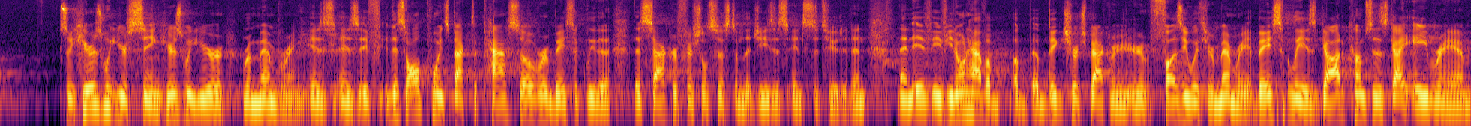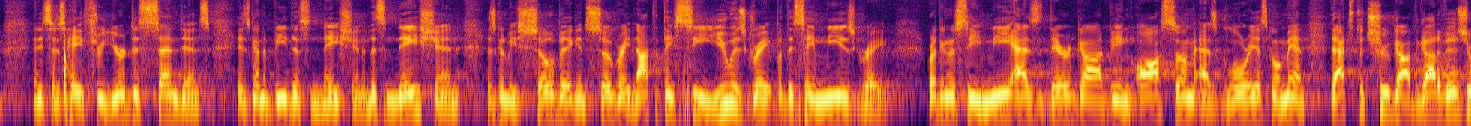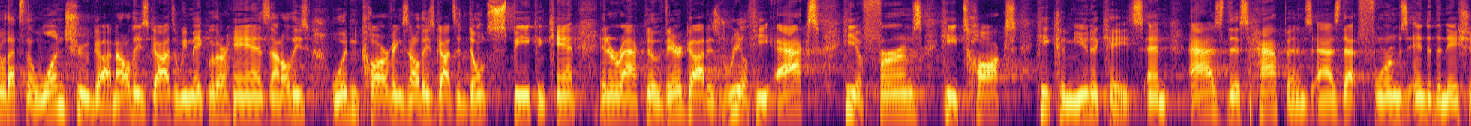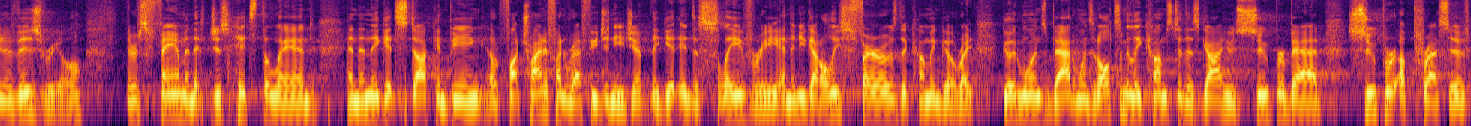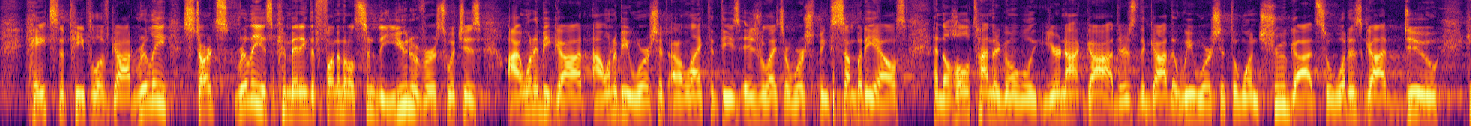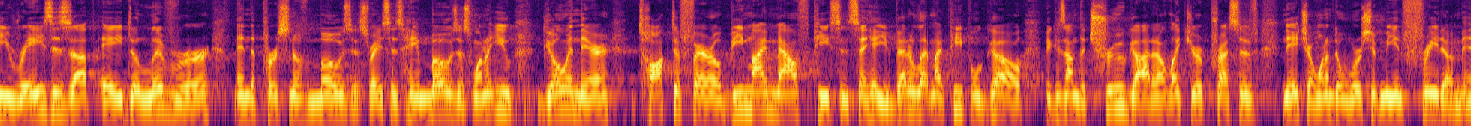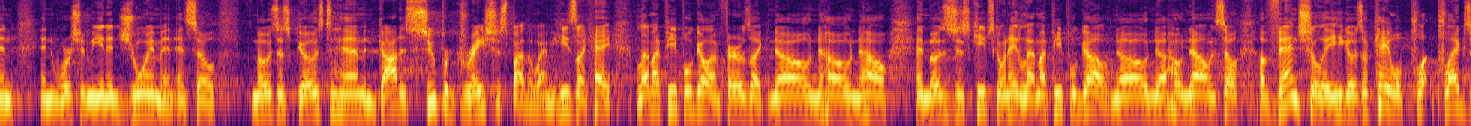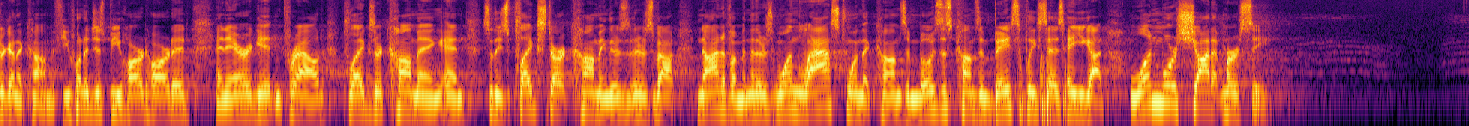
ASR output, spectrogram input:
So here's what you're seeing. Here's what you're remembering is, is if this all points back to Passover and basically the, the sacrificial system that Jesus instituted. And, and if, if you don't have a, a, a big church background, you're fuzzy with your memory, it basically is God comes to this guy Abraham and he says, Hey, through your descendants is going to be this nation. And this nation is going to be so big and so great. Not that they see you as great, but they say me is great right? They're going to see me as their God being awesome, as glorious, going, man, that's the true God. The God of Israel, that's the one true God. Not all these gods that we make with our hands, not all these wooden carvings, not all these gods that don't speak and can't interact. No, their God is real. He acts, He affirms, He talks, He communicates. And as this happens, as that forms into the nation of Israel, there's famine that just hits the land, and then they get stuck in being uh, trying to find refuge in Egypt. They get into slavery, and then you got all these pharaohs that come and go, right? Good ones, bad ones. It ultimately comes to this guy who's super bad, super oppressive, hates the people of God. Really starts, really is committing the fundamental sin of the universe, which is I want to be God, I want to be worshipped. I don't like that these Israelites are worshiping somebody else. And the whole time they're going, well, you're not God. There's the God that we worship, the one true God. So what does God do? He raises up a deliverer deliverer in the person of Moses, right? He says, Hey, Moses, why don't you go in there, talk to Pharaoh, be my mouthpiece, and say, Hey, you better let my people go because I'm the true God. I don't like your oppressive nature. I want them to worship me in freedom and, and worship me in enjoyment. And so Moses goes to him, and God is super gracious, by the way. I mean, he's like, Hey, let my people go. And Pharaoh's like, No, no, no. And Moses just keeps going, Hey, let my people go. No, no, no. And so eventually he goes, Okay, well, pl- plagues are going to come. If you want to just be hard hearted and arrogant and proud, plagues are coming. And so these plagues start coming. There's, there's about nine of them. And then there's one last one that comes, and Moses comes and basically says, Hey, you got one more shot at mercy.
